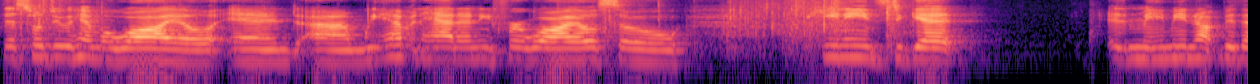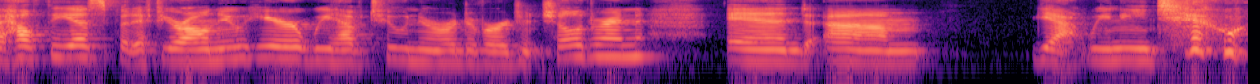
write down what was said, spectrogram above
This will do him a while, and um, we haven't had any for a while, so he needs to get it may not be the healthiest, but if you're all new here, we have two neurodivergent children, and um, yeah, we need to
